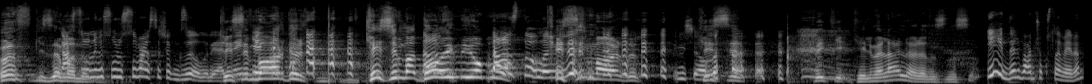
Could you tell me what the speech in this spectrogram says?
öf Gizem Hanım. Gastronomi sorusu varsa çok güzel olur yani. Kesin vardır. Kesin var. Doymuyor bu. dans da olabilir. Kesin vardır. İnşallah. Kesin. Peki kelimelerle aranız nasıl? İyidir ben çok severim.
